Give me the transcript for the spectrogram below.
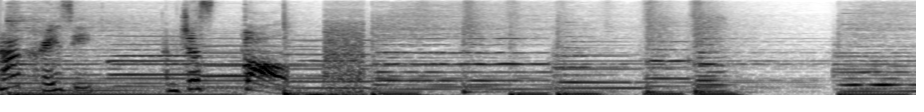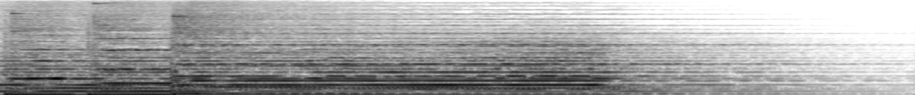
I'm not crazy. I'm just bald.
